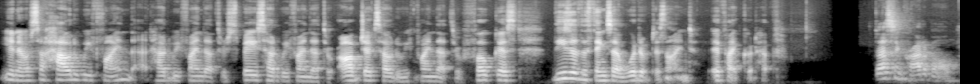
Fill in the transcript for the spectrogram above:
you know? So how do we find that? How do we find that through space? How do we find that through objects? How do we find that through focus? These are the things i would have designed if i could have that's incredible.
